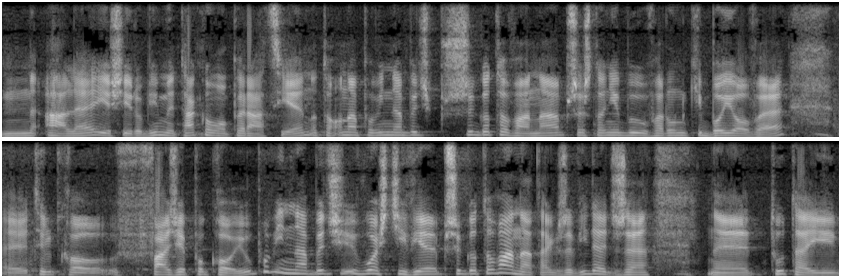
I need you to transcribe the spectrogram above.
Mm, ale jeśli robimy taką operację, no to ona powinna być przygotowana, przecież to nie były warunki bojowe, e, tylko w fazie pokoju, powinna być właściwie przygotowana. Także widać, że e, tutaj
